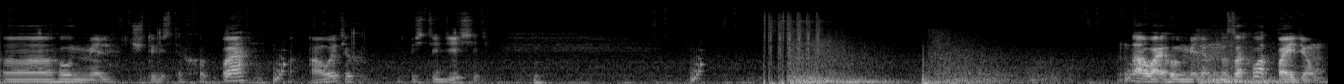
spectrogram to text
Э, Гумель 400 хп, а у этих 210. Давай гумелем на захват пойдем.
